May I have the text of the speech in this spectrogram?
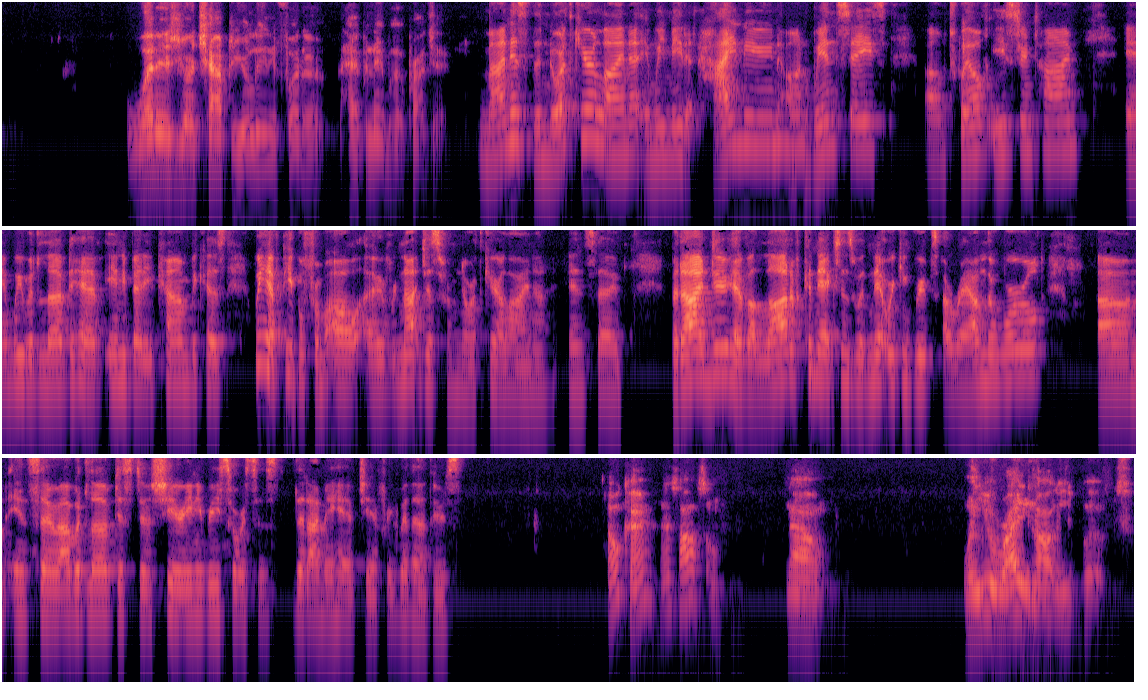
What is your chapter you're leading for the Happy Neighborhood Project? mine is the North Carolina, and we meet at high noon on Wednesdays, um, 12 Eastern time. And we would love to have anybody come because we have people from all over, not just from North Carolina. And so, but I do have a lot of connections with networking groups around the world. Um, and so I would love just to share any resources that I may have, Jeffrey, with others. Okay, that's awesome. Now, when you were writing all these books,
